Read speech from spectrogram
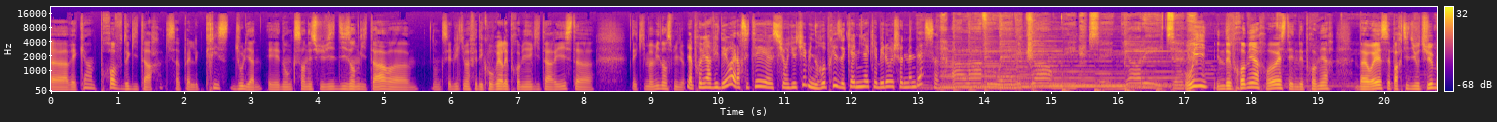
euh, avec un prof de guitare qui s'appelle Chris Julian. Et donc, ça en est suivi 10 ans de guitare. Donc, c'est lui qui m'a fait découvrir les premiers guitaristes. euh, et qui m'a mis dans ce milieu. La première vidéo, alors c'était euh, sur YouTube, une reprise de Camilla Cabello et Shawn Mendes. Oui, une des premières. Ouais, ouais, c'était une des premières. Bah ouais, c'est parti de YouTube,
